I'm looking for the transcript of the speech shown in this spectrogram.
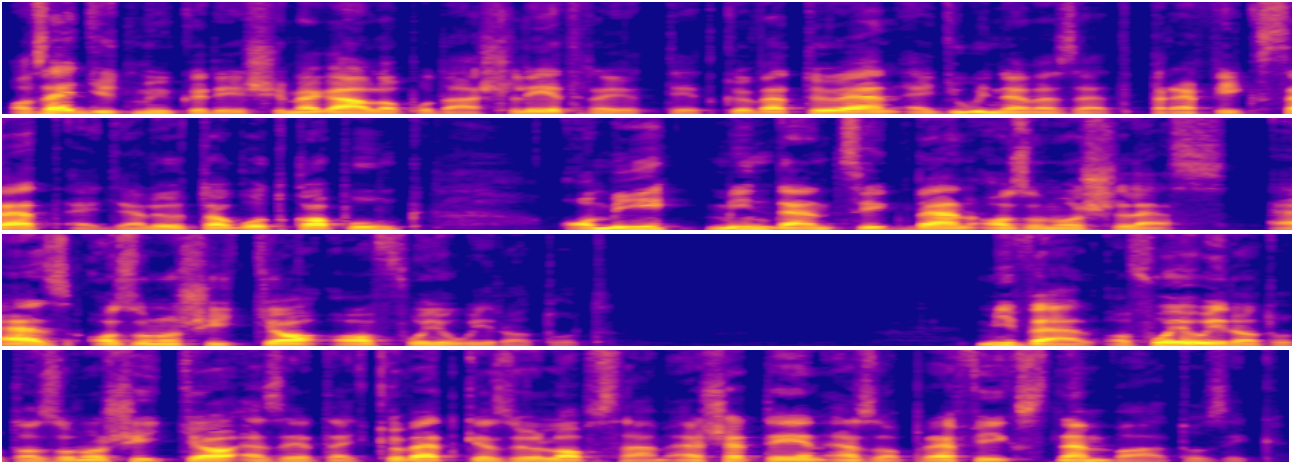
Az együttműködési megállapodás létrejöttét követően egy úgynevezett prefixet, egy előtagot kapunk, ami minden cikkben azonos lesz. Ez azonosítja a folyóiratot. Mivel a folyóiratot azonosítja, ezért egy következő lapszám esetén ez a prefix nem változik.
